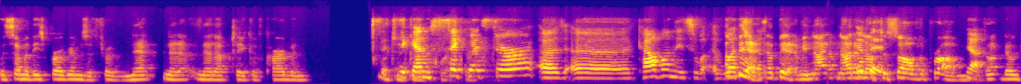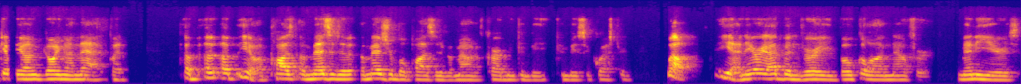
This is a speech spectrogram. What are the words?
with some of these programs for net net, net uptake of carbon. They can sequester uh, uh, carbon. Is what a bit, a bit. I mean, not not enough bit. to solve the problem. Yeah. Don't, don't get me on going on that, but a, a, you know a, pos- a, measure, a measurable positive amount of carbon can be can be sequestered. Well, yeah, an area I've been very vocal on now for many years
